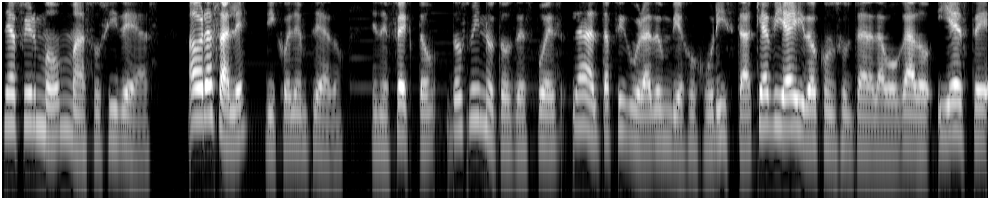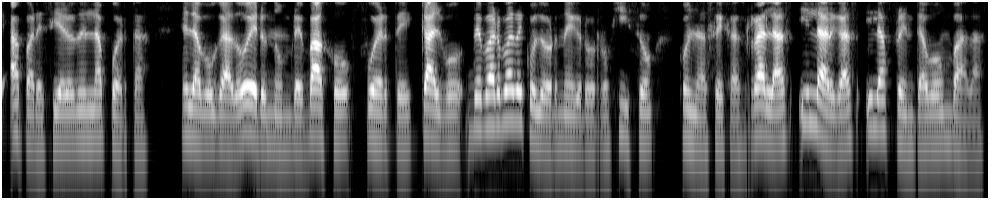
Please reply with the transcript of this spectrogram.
le afirmó más sus ideas. Ahora sale, dijo el empleado. En efecto, dos minutos después, la alta figura de un viejo jurista que había ido a consultar al abogado y éste aparecieron en la puerta. El abogado era un hombre bajo, fuerte, calvo, de barba de color negro rojizo, con las cejas ralas y largas y la frente abombada.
